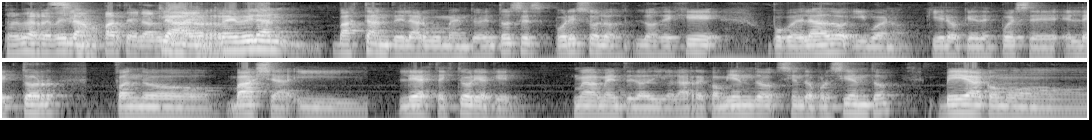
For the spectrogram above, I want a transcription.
Tal vez revelan parte del argumento. Claro, revelan bastante el argumento. Entonces, por eso los, dejé un poco de lado y bueno, quiero que después eh, el lector, cuando vaya y lea esta historia, que nuevamente lo digo, la recomiendo 100%, vea cómo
